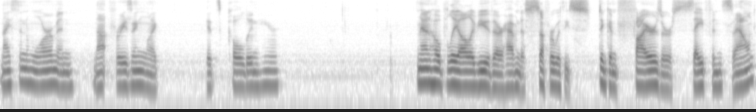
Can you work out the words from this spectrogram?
nice and warm and not freezing like it's cold in here. And hopefully, all of you that are having to suffer with these stinking fires are safe and sound.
